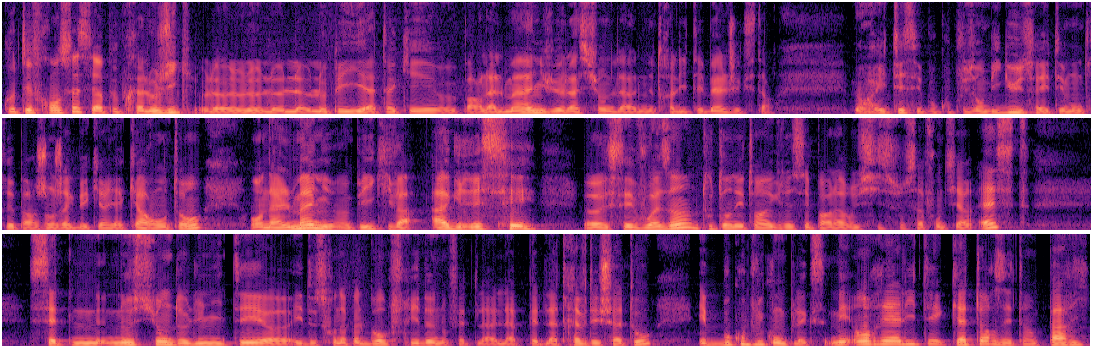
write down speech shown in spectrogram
Côté français, c'est à peu près logique. Le, pays est attaqué euh, par l'Allemagne, violation de la neutralité belge, etc. Mais en réalité, c'est beaucoup plus ambigu. Ça a été montré par Jean-Jacques Becker il y a 40 ans. En Allemagne, un pays qui va agresser euh, ses voisins, tout en étant agressé par la Russie sur sa frontière est. Cette notion de l'unité euh, et de ce qu'on appelle Burgfrieden, en fait, la, la, trêve des châteaux, est beaucoup plus complexe. Mais en réalité, 14 est un pari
